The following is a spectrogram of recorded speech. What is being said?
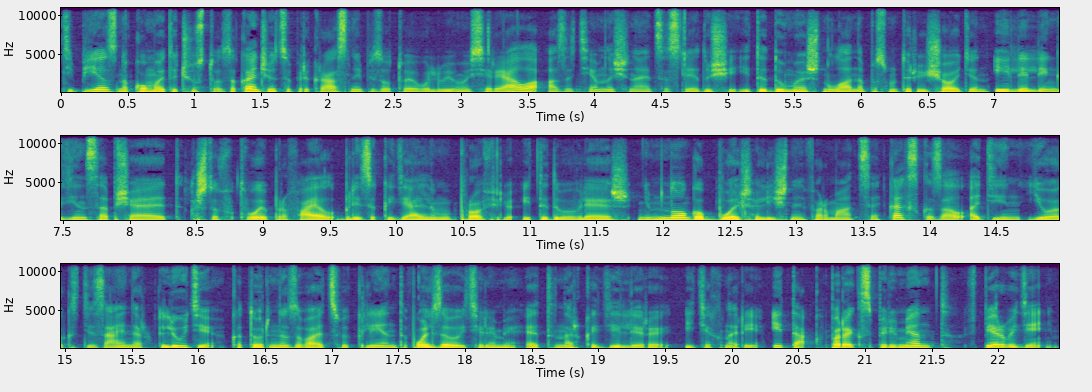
Тебе знакомо это чувство. Заканчивается прекрасный эпизод твоего любимого сериала, а затем начинается следующий, и ты думаешь, ну ладно, посмотрю еще один. Или LinkedIn сообщает, что твой профайл близок к идеальному профилю, и ты добавляешь немного больше личной информации. Как сказал один UX-дизайнер, люди, которые называют своих клиентов пользователями, это наркодилеры и технари. Итак, про эксперимент в первый день.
